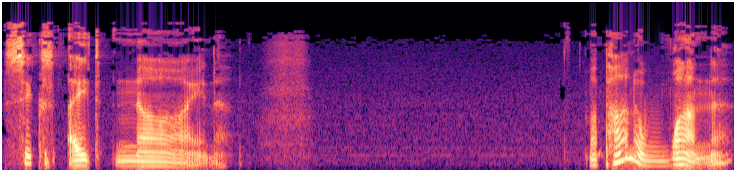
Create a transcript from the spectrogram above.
six, eight, nine. My partner won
